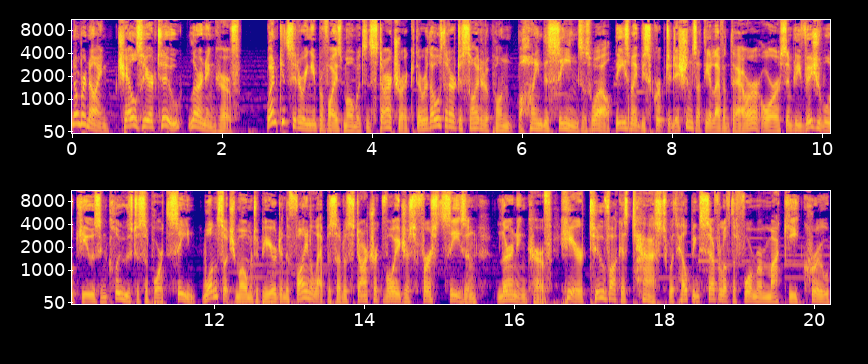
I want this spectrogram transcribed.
Number 9. Chell's here too, Learning Curve. When considering improvised moments in Star Trek, there are those that are decided upon behind the scenes as well. These may be script additions at the 11th hour, or simply visual cues and clues to support the scene. One such moment appeared in the final episode of Star Trek Voyager's first season, Learning Curve. Here, Tuvok is tasked with helping several of the former Maquis crew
